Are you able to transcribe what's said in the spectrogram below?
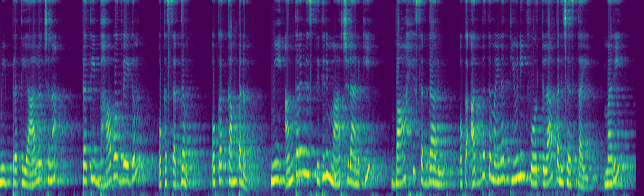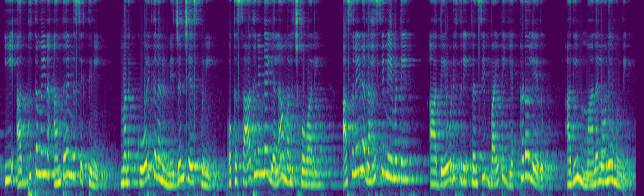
మీ ప్రతి ఆలోచన ప్రతి భావోద్వేగం ఒక శబ్దం ఒక కంపనం. మీ అంతరంగ స్థితిని మార్చడానికి బాహ్య శబ్దాలు ఒక అద్భుతమైన ట్యూనింగ్ ఫోర్క్లా పనిచేస్తాయి. మరి ఈ అద్భుతమైన అంతరంగ శక్తిని మన కోరికలను నిజం చేసుకుని ఒక సాధనంగా ఎలా మలుచుకోవాలి? అసలైన రహస్యం ఏమిటి? ఆ దేవుడి ఫ్రీక్వెన్సీ బయట ఎక్కడో లేదు. అది మనలోనే ఉంది.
